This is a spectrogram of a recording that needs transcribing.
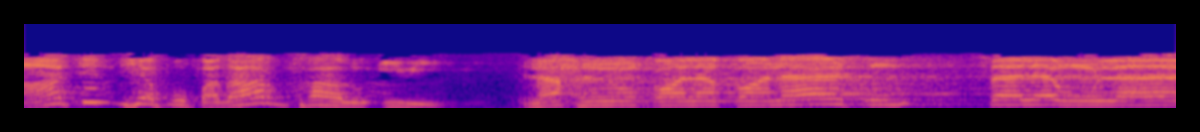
ఆతిథ్యపు పదార్థాలు ఇవి. నహ్ను ఖలఖనాకుం ఫలౌలా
